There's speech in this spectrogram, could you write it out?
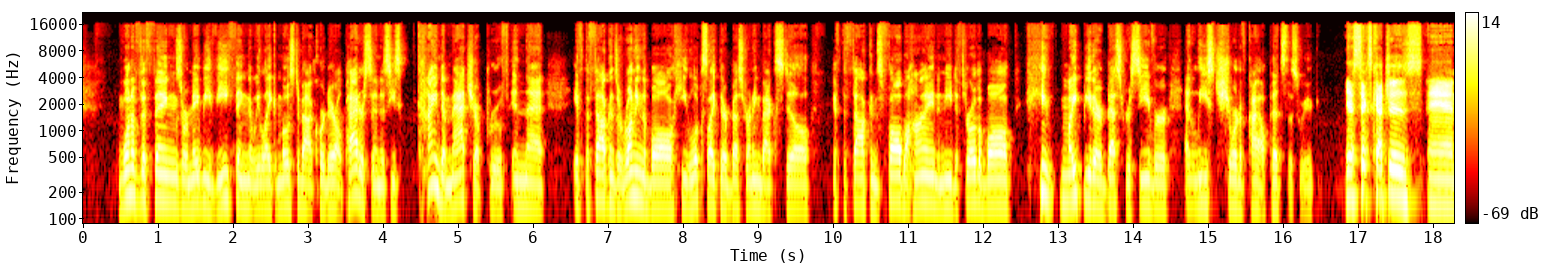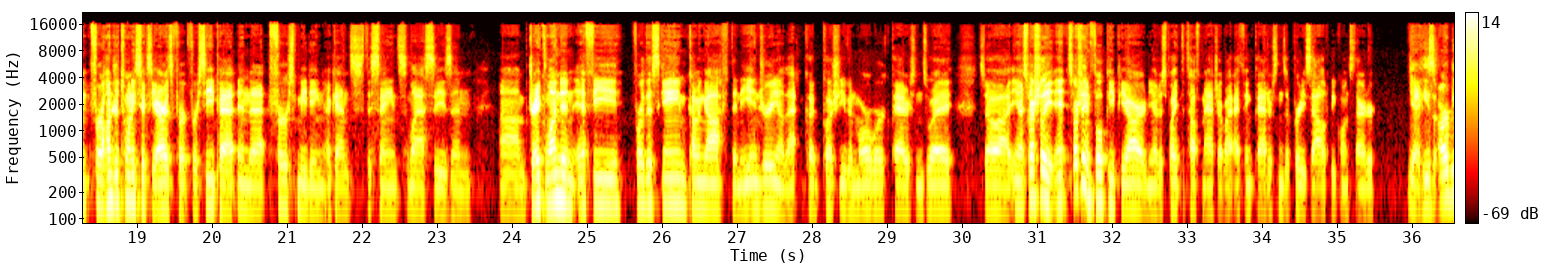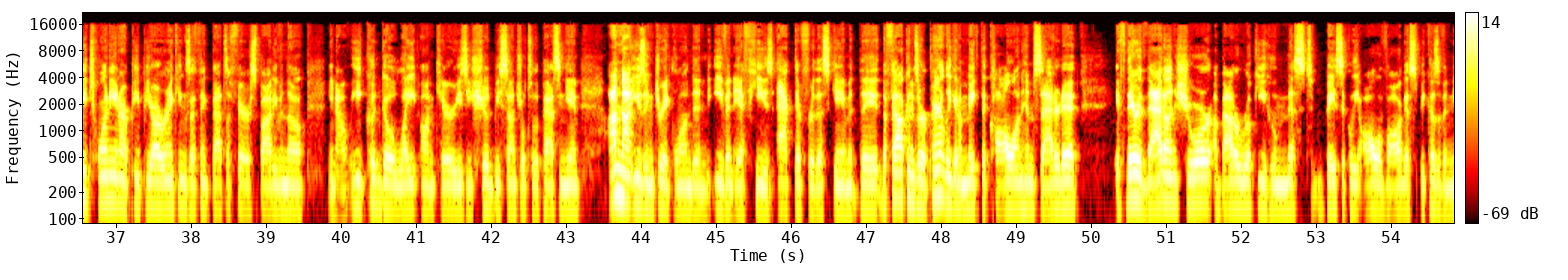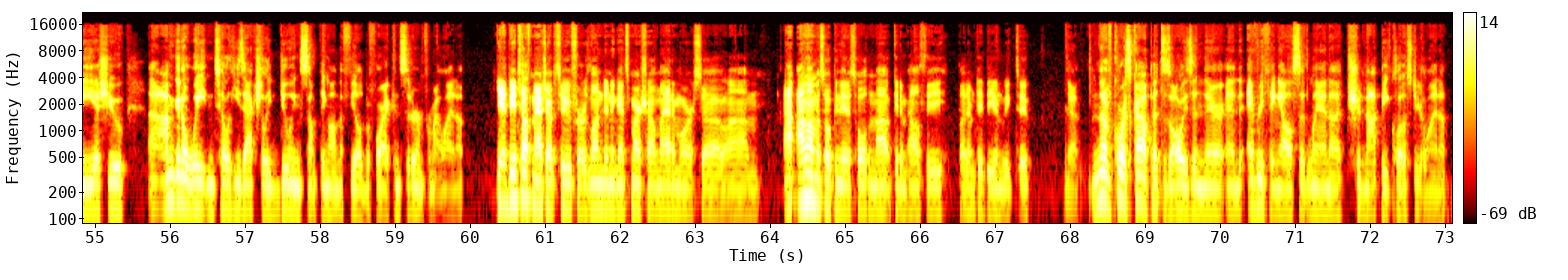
one of the things, or maybe the thing that we like most about Cordarrelle Patterson is he's kind of matchup proof in that if the Falcons are running the ball, he looks like their best running back still. If the Falcons fall behind and need to throw the ball, he might be their best receiver, at least short of Kyle Pitts this week. Yeah, six catches and for 126 yards for for CPAT in that first meeting against the Saints last season. Um, Drake London iffy for this game, coming off the knee injury. You know that could push even more work Patterson's way. So uh, you know, especially especially in full PPR, you know, despite the tough matchup, I, I think Patterson's a pretty solid Week One starter. Yeah, he's RB twenty in our PPR rankings. I think that's a fair spot, even though you know he could go light on carries. He should be central to the passing game. I'm not using Drake London, even if he's active for this game. The the Falcons are apparently going to make the call on him Saturday. If they're that unsure about a rookie who missed basically all of August because of a knee issue, I'm going to wait until he's actually doing something on the field before I consider him for my lineup. Yeah, it'd be a tough matchup too for London against Marshon Lattimore. So um, I, am almost hoping they just hold him out, get him healthy, let him debut in week two. Yeah. And then, of course, Kyle Pitts is always in there, and everything else, Atlanta should not be close to your lineup.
